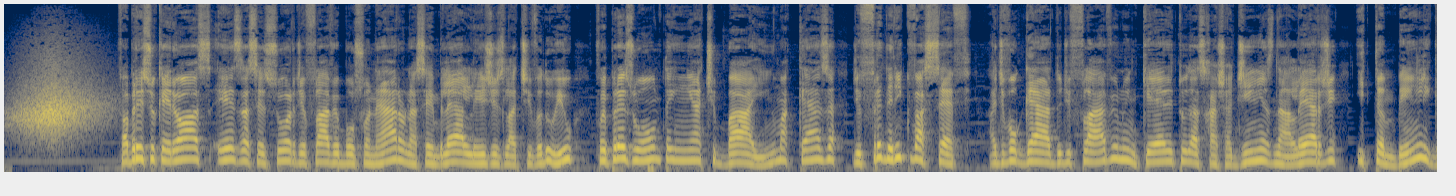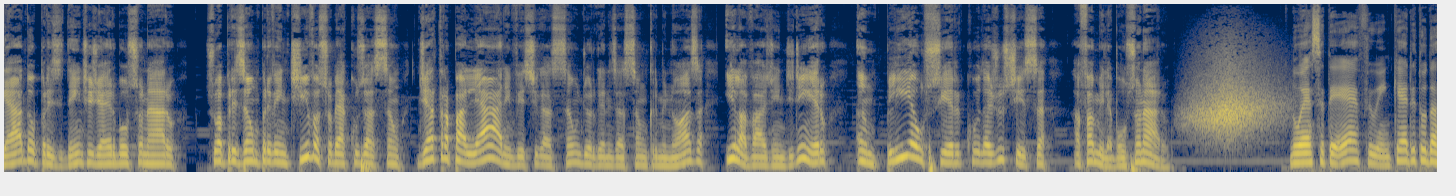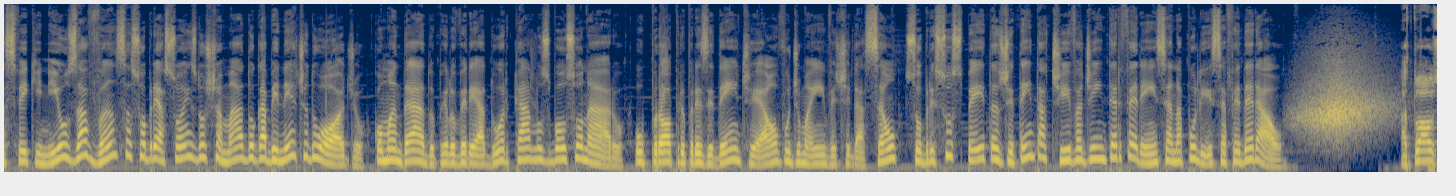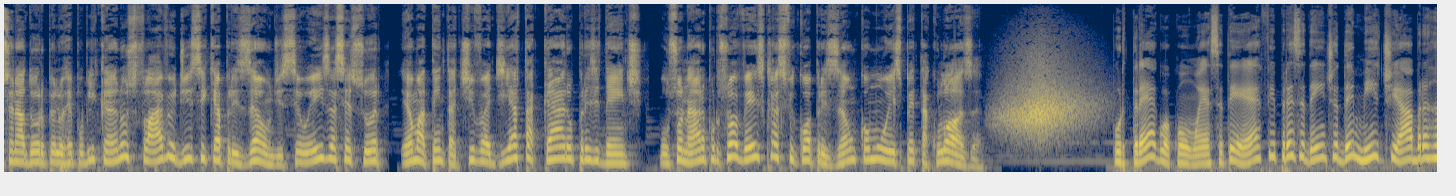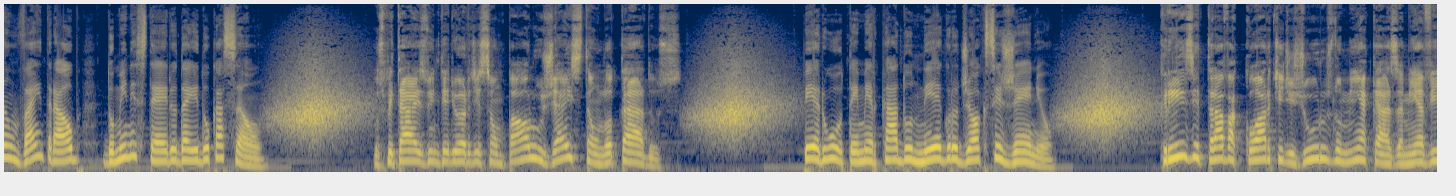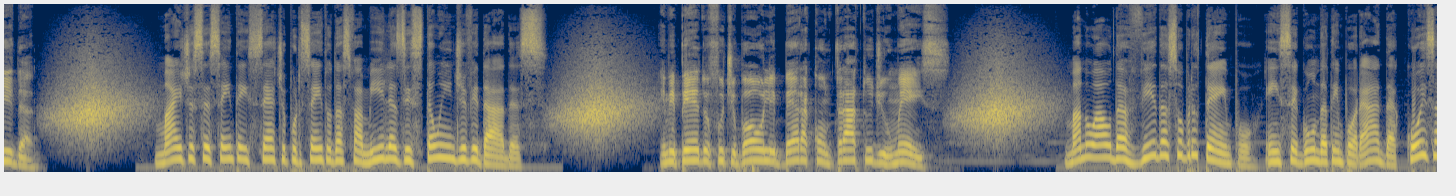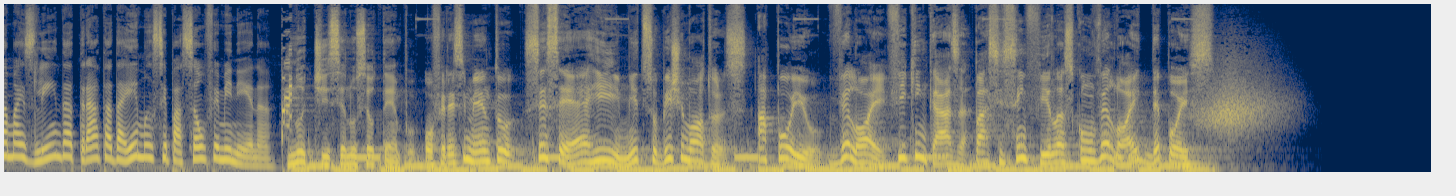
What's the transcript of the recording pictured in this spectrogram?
Fabrício Queiroz, ex-assessor de Flávio Bolsonaro na Assembleia Legislativa do Rio, foi preso ontem em Atibaia, em uma casa de Frederico Vassef, advogado de Flávio no inquérito das rachadinhas na Alerj e também ligado ao presidente Jair Bolsonaro. Sua prisão preventiva sob a acusação de atrapalhar a investigação de organização criminosa e lavagem de dinheiro amplia o cerco da justiça à família Bolsonaro. No STF, o inquérito das fake news avança sobre ações do chamado Gabinete do Ódio, comandado pelo vereador Carlos Bolsonaro. O próprio presidente é alvo de uma investigação sobre suspeitas de tentativa de interferência na Polícia Federal. Atual senador pelo Republicanos, Flávio disse que a prisão de seu ex-assessor é uma tentativa de atacar o presidente. Bolsonaro, por sua vez, classificou a prisão como espetaculosa. Por trégua com o STF, presidente demite Abraham Weintraub do Ministério da Educação. Hospitais do interior de São Paulo já estão lotados. Peru tem mercado negro de oxigênio. Crise trava corte de juros no Minha Casa Minha Vida. Mais de 67% das famílias estão endividadas. MP do Futebol libera contrato de um mês. Manual da Vida sobre o Tempo. Em segunda temporada, Coisa Mais Linda trata da emancipação feminina. Notícia no seu tempo. Oferecimento CCR e Mitsubishi Motors. Apoio Veloy. Fique em casa. Passe sem filas com o Veloy depois.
